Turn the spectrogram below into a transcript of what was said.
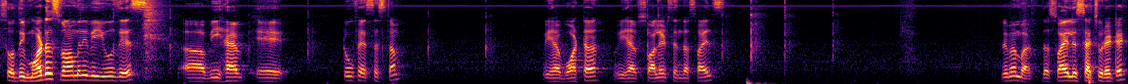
So, the models normally we use is uh, we have a two phase system, we have water, we have solids in the soils. Remember the soil is saturated.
